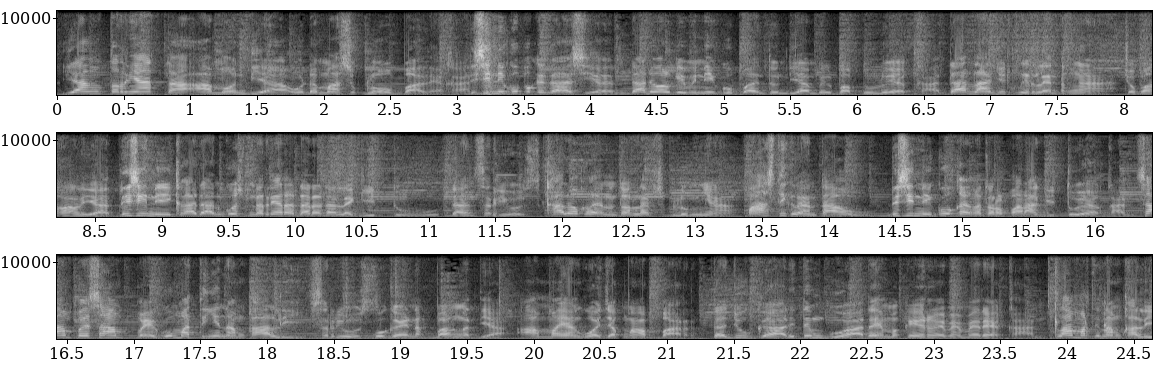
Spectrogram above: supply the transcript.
Yang ternyata Amondia udah masuk global ya kan? Di sini gue pakai Gasian Dan di awal game ini gue bantuin dia ambil buff dulu ya kan? Dan lanjut clear lane tengah. Coba kalian lihat. Di sini keadaan gue sebenarnya rada-rada lag gitu Dan serius Kalau kalian nonton live sebelumnya Pasti kalian tahu. Di sini gue kayak ngetrol parah gitu ya kan. Sampai-sampai gue matinya 6 kali. Serius gue gak enak banget ya Ama yang gue ajak mabar. Dan juga di tim gue ada yang pakai hero MMR ya kan. Setelah mati 6 kali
